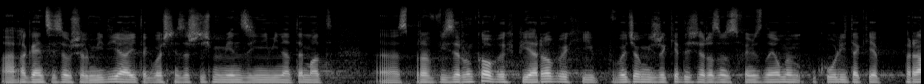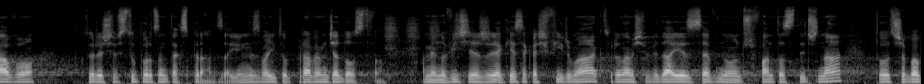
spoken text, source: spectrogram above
agencję social media i tak właśnie zeszliśmy między innymi na temat e, spraw wizerunkowych, PR-owych i powiedział mi, że kiedyś razem ze swoim znajomym ukuli takie prawo, które się w 100% sprawdza i oni nazwali to prawem dziadostwa. A mianowicie, że jak jest jakaś firma, która nam się wydaje z zewnątrz fantastyczna, to trzeba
